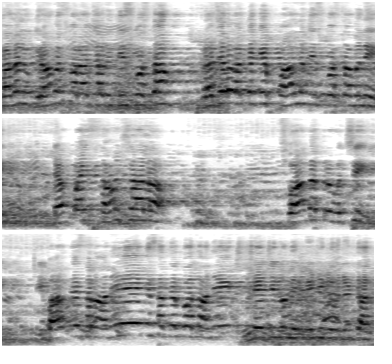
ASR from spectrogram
కళలు గ్రామ స్వరాజ్యాన్ని తీసుకొస్తాం ప్రజల వద్దకే పాలన తీసుకొస్తామని డెబ్బై సంవత్సరాల స్వాతంత్రం వచ్చి ఈ భారతదేశంలో అనేక సందర్భాల్లో అనేక స్టేజీల్లో మీరు మీటింగ్లు వింటారు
